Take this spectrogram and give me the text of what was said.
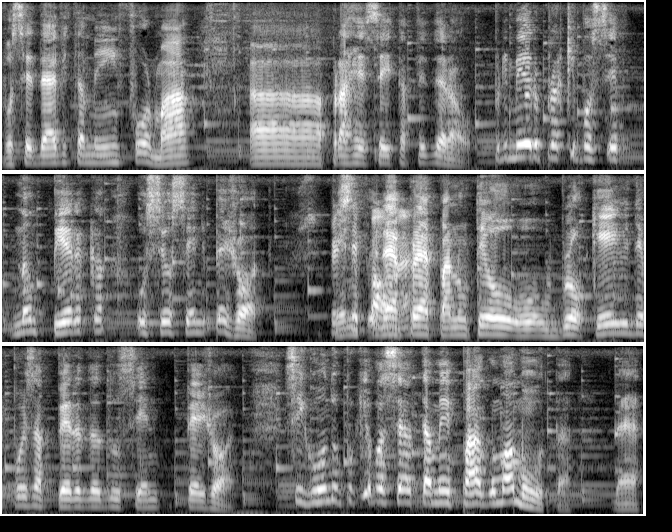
você deve também informar para a Receita Federal. Primeiro, para que você não perca o seu CNPJ. Principal, né? né? Para não ter o, o bloqueio e depois a perda do CNPJ. Segundo, porque você também paga uma multa. Né?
